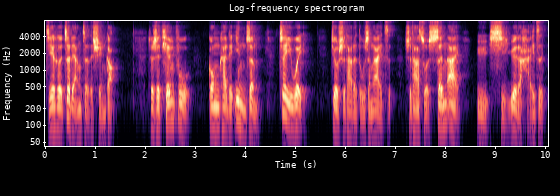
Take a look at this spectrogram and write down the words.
结合这两者的宣告，这是天父公开的印证。这一位就是他的独生爱子，是他所深爱与喜悦的孩子，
